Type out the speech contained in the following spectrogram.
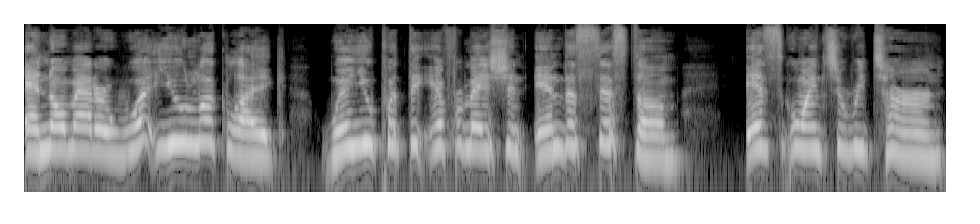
And no matter what you look like, when you put the information in the system, it's going to return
